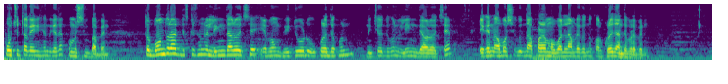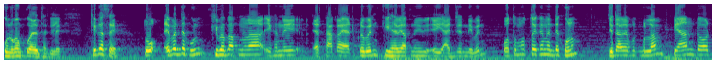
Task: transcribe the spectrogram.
প্রচুর টাকা এখান থেকে কমিশন পাবেন। তো বন্ধুরা ডিসক্রিপশনে লিঙ্ক দেওয়া রয়েছে এবং ভিডিওর উপরে দেখুন, নিচেও দেখুন লিঙ্ক দেওয়া রয়েছে। এখানে অবশ্যই কিন্তু আপনারা মোবাইল নাম্বারে কিন্তু কল করে জানতে পারবেন। কোনো রকম কোয়ারি থাকলে, ঠিক আছে? তো এবার দেখুন, কীভাবে আপনারা এখানে টাকা অ্যাড করবেন, কীভাবে আপনি এই আইডিয়া নেবেন? প্রথমত এখানে দেখুন, যেটা আমি বললাম প্যান ডট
